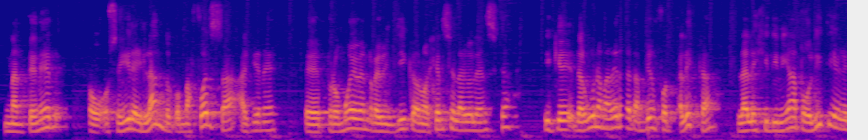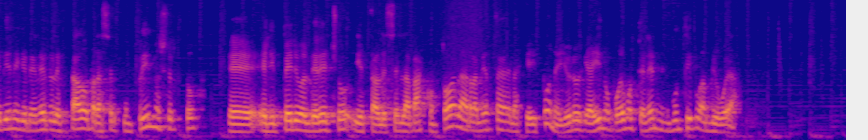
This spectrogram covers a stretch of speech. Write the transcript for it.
mantener o, seguir aislando con más fuerza a quienes eh, promueven, reivindican o ejercen la violencia y que de alguna manera también fortalezca la legitimidad política que tiene que tener el Estado para hacer cumplir, ¿no es cierto?, eh, el imperio del derecho y establecer la paz con todas las herramientas de las que dispone. Yo creo que ahí no podemos tener ningún tipo de ambigüedad.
